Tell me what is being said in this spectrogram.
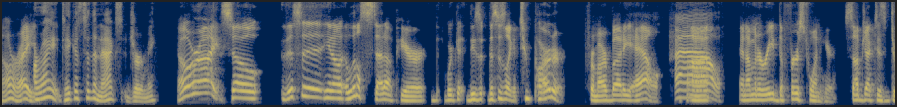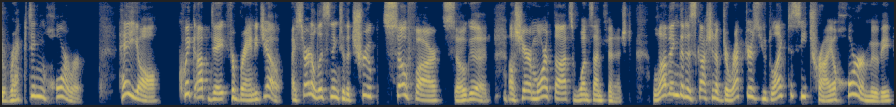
All right. All right, take us to the next, Jeremy. All right. So this is, you know, a little setup here. We're these. This is like a two-parter from our buddy Al, uh, Al. and I'm going to read the first one here. Subject is directing horror. Hey y'all. Quick update for Brandy Joe. I started listening to the troop. So far, so good. I'll share more thoughts once I'm finished. Loving the discussion of directors you'd like to see try a horror movie,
